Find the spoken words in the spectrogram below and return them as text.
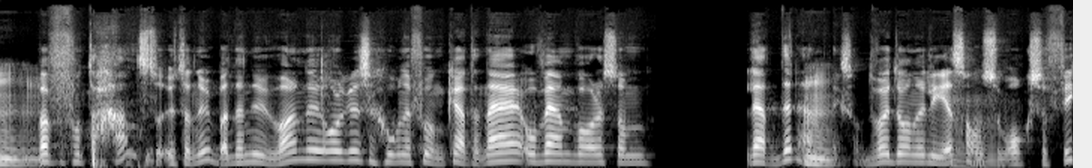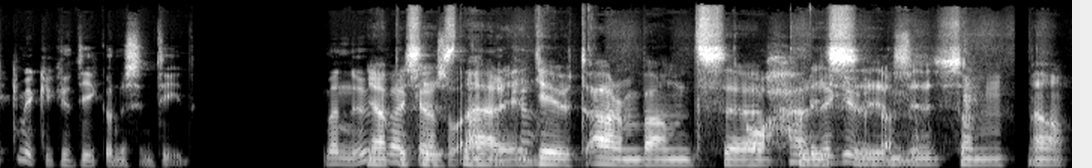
Mm. Varför får inte han stå? Utan nu bara, den nuvarande organisationen funkar inte. Nej, och vem var det som ledde den? Mm. Liksom? Det var ju Dan Eliasson Mm. som också fick mycket kritik under sin tid. Men nu Ja, verkar det precis. så. Det här ge ut armbands eh, herregud, eh, alltså. som, ja.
